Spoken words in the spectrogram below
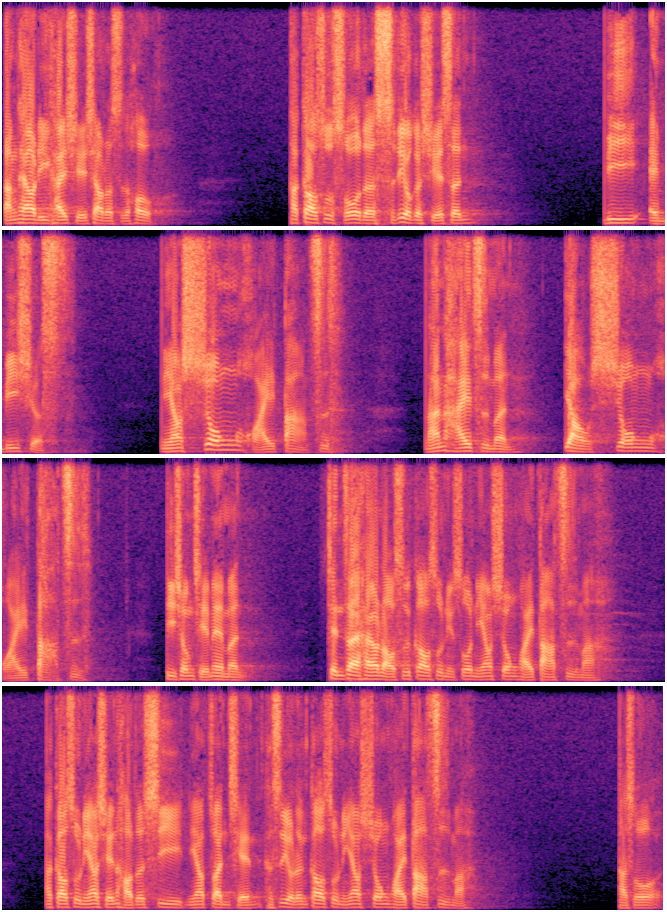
当他要离开学校的时候，他告诉所有的十六个学生：“Be ambitious。”你要胸怀大志，男孩子们要胸怀大志。弟兄姐妹们，现在还有老师告诉你说你要胸怀大志吗？他告诉你要选好的戏，你要赚钱。可是有人告诉你要胸怀大志吗？他说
